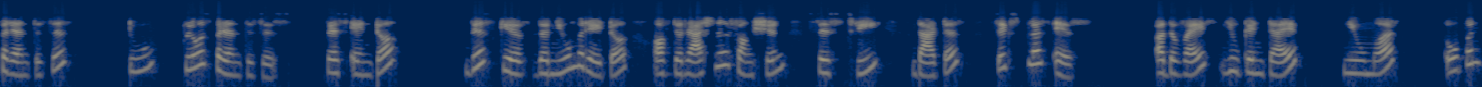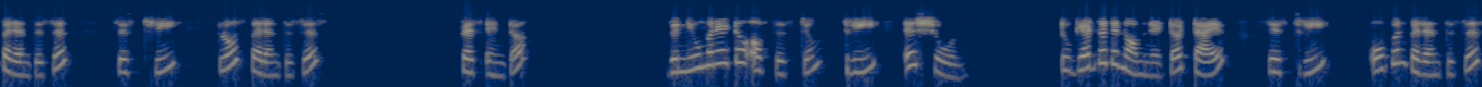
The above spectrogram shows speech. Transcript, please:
parenthesis 2 close parenthesis. Press enter. This gives the numerator of the rational function sys3 that is 6 plus s. Otherwise you can type numer open parenthesis sys3 close parenthesis. Press enter. The numerator of system 3 is shown. To get the denominator type sys3 open parenthesis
